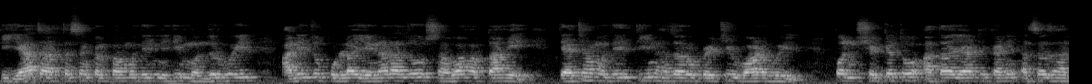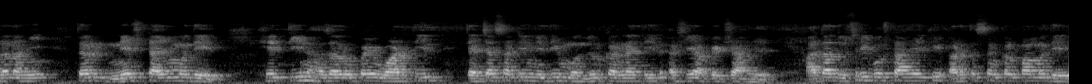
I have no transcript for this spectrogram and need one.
की याच अर्थसंकल्पामध्ये निधी मंजूर होईल आणि जो पुढला येणारा जो सहावा हप्ता आहे त्याच्यामध्ये तीन हजार रुपयाची वाढ होईल. पण शक्यतो आता या ठिकाणी असं झालं नाही तर नेक्स्ट टाइममध्ये हे तीन हजार रुपये वाढतील त्याच्यासाठी निधी मंजूर करण्यात येईल अशी अपेक्षा आहे. आता दुसरी गोष्ट आहे की अर्थसंकल्पामध्ये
